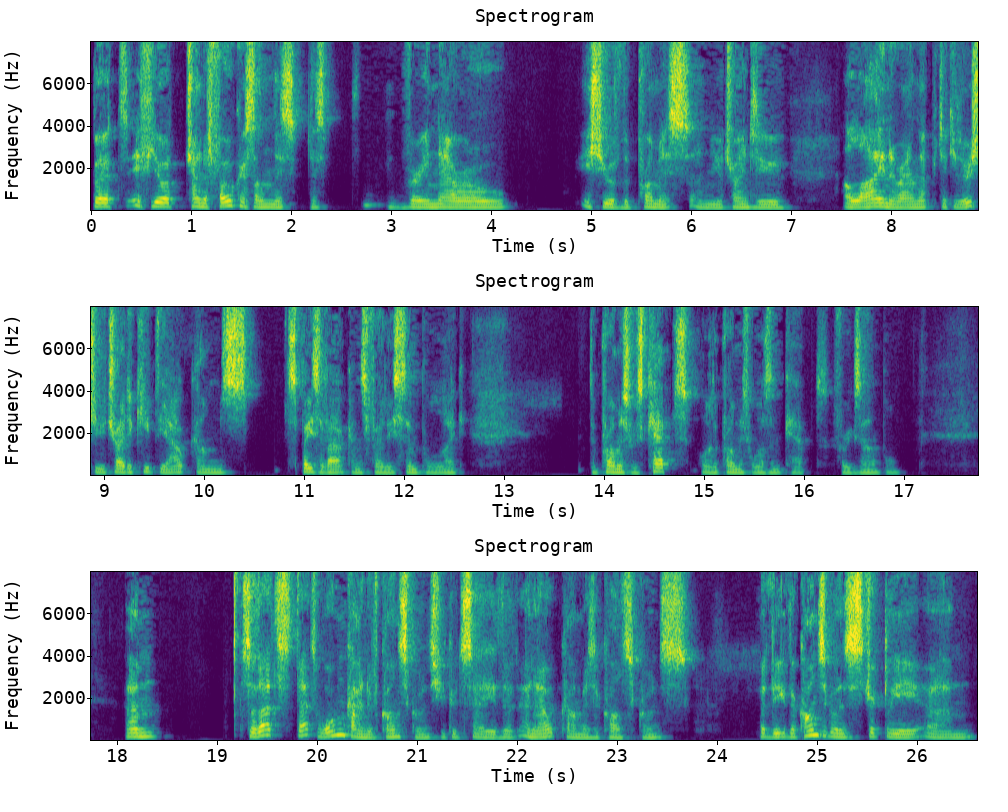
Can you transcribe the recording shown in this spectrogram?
But if you're trying to focus on this this very narrow issue of the promise and you're trying to align around that particular issue, you try to keep the outcomes, space of outcomes fairly simple, like the promise was kept or the promise wasn't kept, for example. Um, so that's that's one kind of consequence. You could say that an outcome is a consequence but the, the consequence is strictly um,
